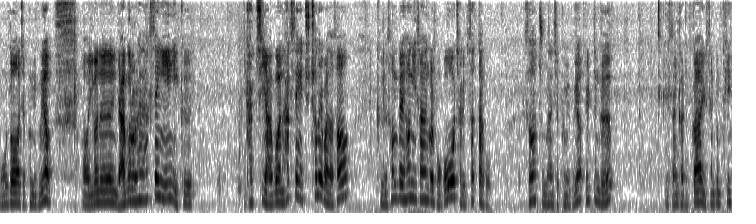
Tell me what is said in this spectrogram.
오더 제품이고요. 어, 이거는 야구를 하는 학생이 그 같이 야구하는 학생의 추천을 받아서 그 선배 형이 사는 걸 보고 자기도 샀다고 해서 주문한 제품이고요. 1등급 일산 가죽과 일산 끈피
